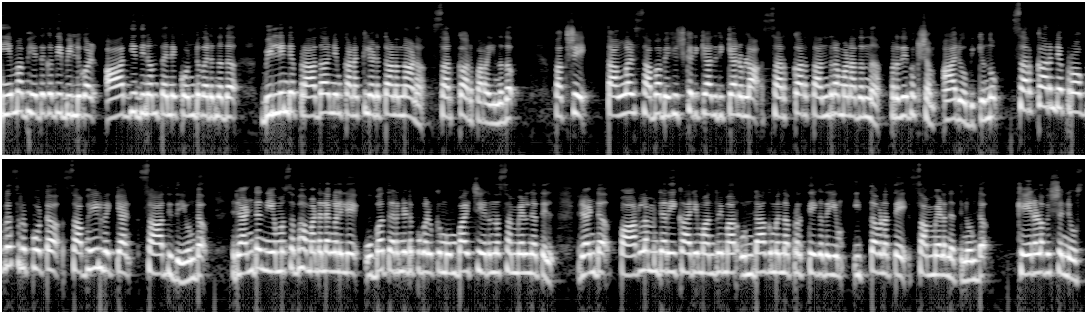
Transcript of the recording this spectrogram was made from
നിയമ ഭേദഗതി ബില്ലുകൾ ആദ്യ ദിനം തന്നെ കൊണ്ടുവരുന്നത് ബില്ലിന്റെ പ്രാധാന്യം കണക്കിലെടുത്താണെന്നാണ് സർക്കാർ പറയുന്നത്. പക്ഷേ തങ്ങൾ സഭ ബഹിഷ്കരിക്കാതിരിക്കാനുള്ള സർക്കാർ തന്ത്രമാണതെന്ന് പ്രതിപക്ഷം ആരോപിക്കുന്നു. സർക്കാരിന്റെ പ്രോഗ്രസ് റിപ്പോർട്ട് സഭയിൽ വയ്ക്കാൻ സാധ്യതയുണ്ട്. രണ്ട് നിയമസഭാ മണ്ഡലങ്ങളിലെ ഉപതെരഞ്ഞെടുപ്പുകൾക്ക് മുമ്പായി ചേരുന്ന സമ്മേളനത്തിൽ രണ്ട് പാർലമെന്ററി കാര്യ മന്ത്രിമാർ ഉണ്ടാകുമെന്ന പ്രത്യേകതയും ഇത്തവണത്തെ സമ്മേളനത്തിനുണ്ട്. Kerala vision news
